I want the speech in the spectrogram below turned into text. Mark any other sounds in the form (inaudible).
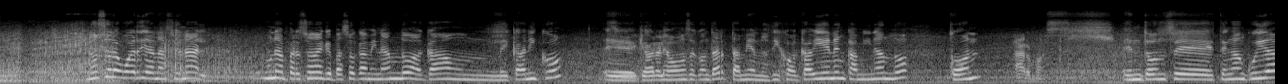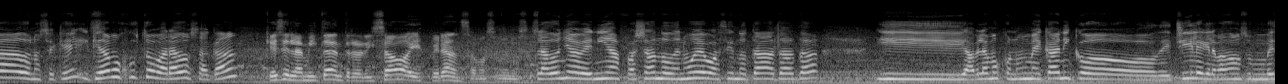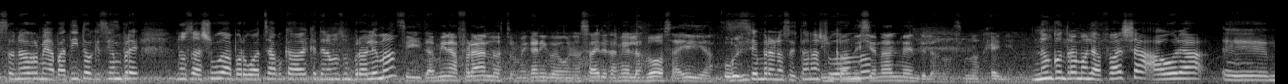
No solo Guardia Nacional, una persona que pasó caminando acá, un mecánico, eh, Sí. que ahora les vamos a contar, también nos dijo, acá vienen caminando con... Armas. Entonces tengan cuidado, no sé qué, y quedamos justo varados acá. Que es en la mitad entre Orizaba y Esperanza, más o menos. La doña venía fallando de nuevo, haciendo ta, ta, ta. Y hablamos con un mecánico de Chile que le mandamos un beso enorme a Patito que siempre nos ayuda por WhatsApp cada vez que tenemos un problema. Sí, también a Fran, nuestro mecánico de Buenos Aires, también los dos ahí a full. Siempre nos están ayudando. Incondicionalmente los dos, unos genios. No encontramos la falla, ahora eh,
